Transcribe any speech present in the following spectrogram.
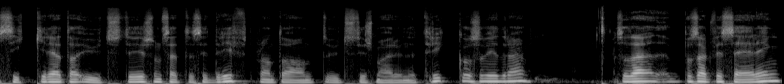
sikkerhet av utstyr som settes i drift, bl.a. utstyr som er under trykk osv. Så, videre. så det er på sertifisering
